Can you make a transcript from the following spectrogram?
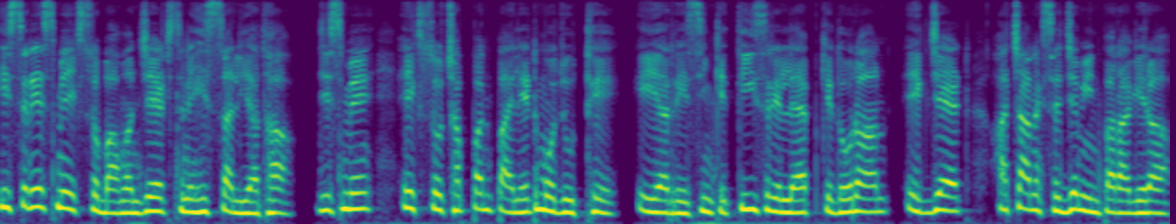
इस रेस में एक जेट्स ने हिस्सा लिया था। जिसमें एक सौ छप्पन पायलट मौजूद थे। एयर रेसिंग के तीसरे लैप के दौरान एक जेट अचानक से ज़मीन पर आ गिरा।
